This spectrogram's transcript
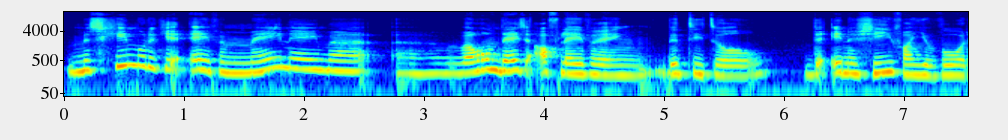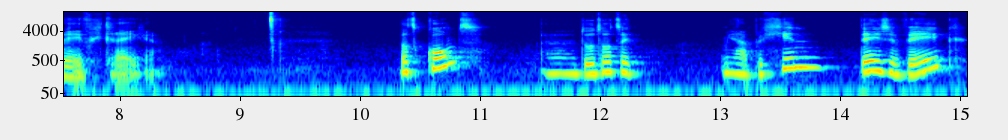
Misschien moet ik je even meenemen uh, waarom deze aflevering de titel De energie van je woorden heeft gekregen. Dat komt uh, doordat ik ja, begin deze week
